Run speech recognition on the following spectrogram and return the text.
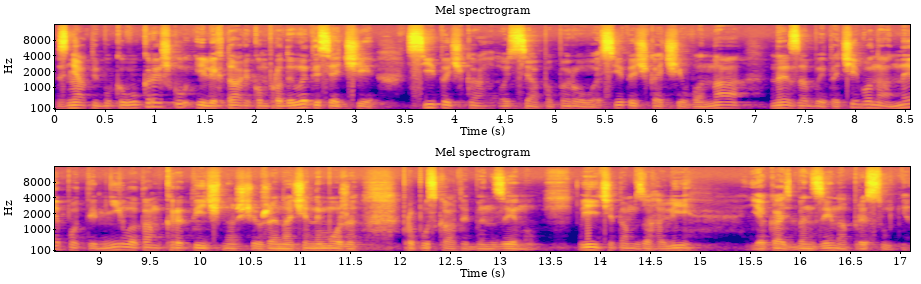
зняти бокову кришку і ліхтариком продивитися, чи сіточка, ось ця паперова сіточка, чи вона не забита, чи вона не потемніла там критично, що вже наче не може пропускати бензину, і чи там взагалі якась бензина присутня.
